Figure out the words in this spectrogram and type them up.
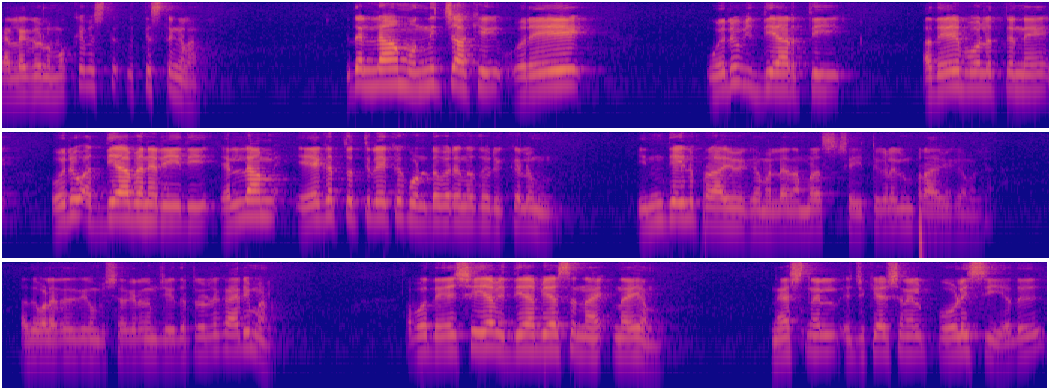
കലകളും ഒക്കെ വ്യസ്ത- വ്യത്യസ്തങ്ങളാണ്. ഇതെല്ലാം ഒന്നിച്ചാക്കി ഒരേ ഒരു വിദ്യാർത്ഥി അതേപോലെ തന്നെ ഒരു അധ്യാപന രീതി എല്ലാം ഏകത്വത്തിലേക്ക് കൊണ്ടുവരുന്നത് ഒരിക്കലും ഇന്ത്യയിൽ പ്രായോഗികമല്ല നമ്മുടെ സ്റ്റേറ്റുകളിലും പ്രായോഗികമല്ല. അത് വളരെയധികം വിശകലനം ചെയ്തിട്ടുള്ളൊരു കാര്യമാണ്. അപ്പോൾ ദേശീയ വിദ്യാഭ്യാസ നയം നാഷണൽ എഡ്യൂക്കേഷണൽ പോളിസി അത്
